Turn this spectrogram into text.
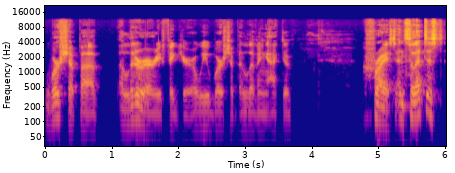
worship a, a literary figure. We worship a living active Christ. And so that just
